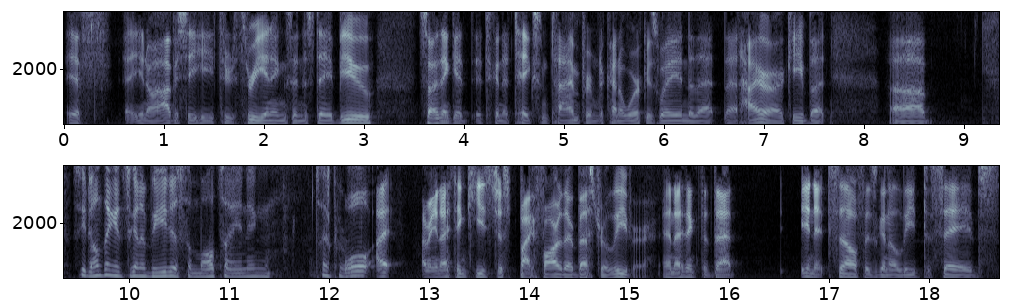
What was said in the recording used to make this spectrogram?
If you know, obviously he threw three innings in his debut, so I think it, it's going to take some time for him to kind of work his way into that that hierarchy. But uh, so you don't think it's going to be just a multi inning type of? Well, I I mean I think he's just by far their best reliever, and I think that that in itself is going to lead to saves.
